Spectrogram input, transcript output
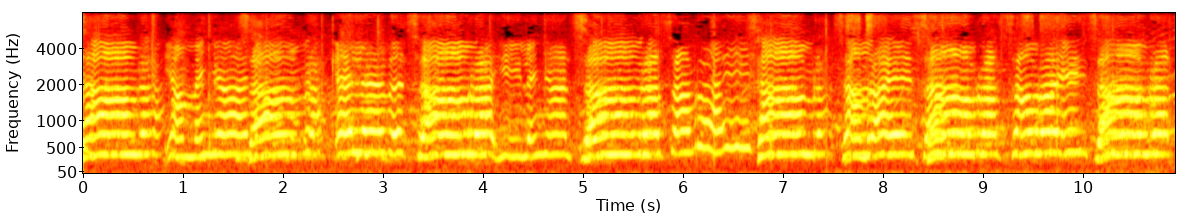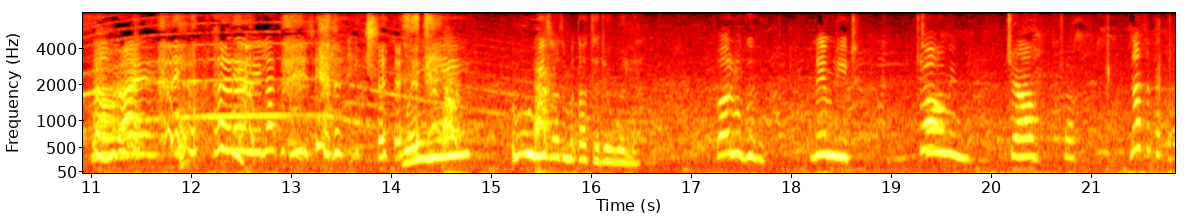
ሳምራ ያመኛል ሳምራ ቀለበት ሳምራ ይለኛል ሳምራ ሳምራዬ ሳምራ ሳምራዬ ሳምራ ሳምራዬ ሳምራ ሳምራዬ ወይኔ እሙዬ ሳትመጣ ተደወለ። በሉ ግቡ፣ እኔም ልሂድ። ቻው ሚሚ። ቻው ና ተከተል።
